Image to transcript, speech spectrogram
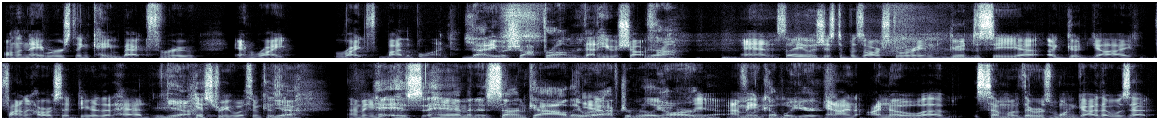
on the neighbors, then came back through and right right by the blind That he was shot from. that he was shot Yeah. from. And so it was just a bizarre story and good to see a, a good guy finally harvest that deer that had Yeah. history with him. Cause Yeah. I mean, His, him and his son, Kyle, they were after him really hard Yeah, I for mean, a couple years. and I, I know uh, some of, there was one guy that was at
